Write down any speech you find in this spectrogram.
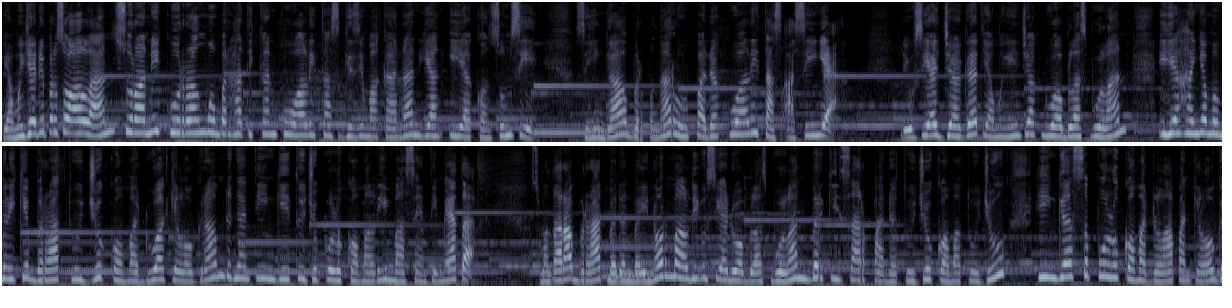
Yang menjadi persoalan, Surani kurang memperhatikan kualitas gizi makanan yang ia konsumsi, sehingga berpengaruh pada kualitas asinya. Di usia Jagat yang menginjak 12 bulan, ia hanya memiliki berat 7,2 kg dengan tinggi 70,5 cm. Sementara berat badan bayi normal di usia 12 bulan berkisar pada 7,7 hingga 10,8 kg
